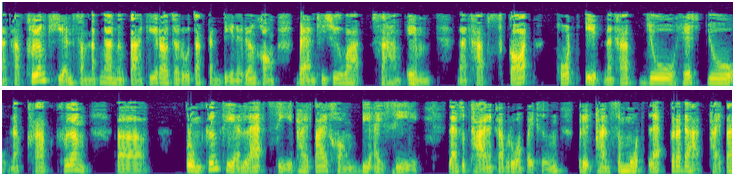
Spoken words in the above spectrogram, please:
นะครับ เครื่องเขียนสำนักงานต่างๆ ที่เราจะรู้จักกันดีในเรื่องของแบรนด์ที่ชื่อว่า 3M นะครับ Scott Post It นะครับ UHU นะครับ เครื่องอกลุ่มเครื่องเขียนและสีภายใต้ของ BIC และสุดท้ายนะครับ รวมไปถึงผลิตภัณฑ์สมุดและกระดาษภายใต้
